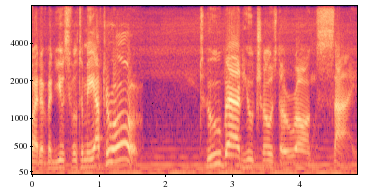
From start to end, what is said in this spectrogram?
Might have been useful to me after all. Too bad you chose the wrong side.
